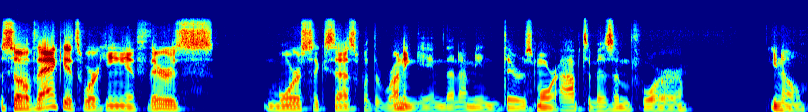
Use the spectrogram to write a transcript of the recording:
So if that gets working, if there's more success with the running game, then I mean, there's more optimism for, you know,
